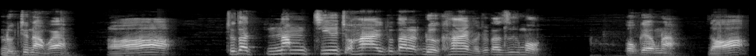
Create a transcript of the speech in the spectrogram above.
Được chưa nào các em? Đó. Chúng ta 5 chia cho 2 chúng ta là được 2 và chúng ta dư 1. Ok không nào? Đó.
